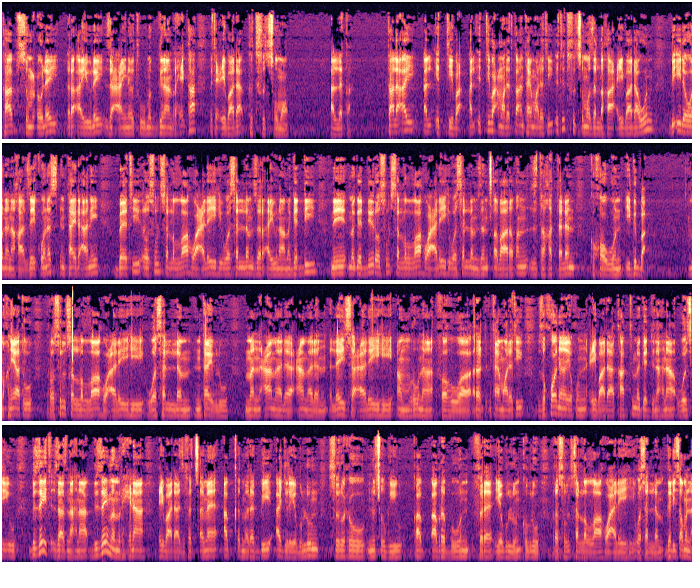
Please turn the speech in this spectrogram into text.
ካብ ስምዑለይ ረኣዩለይ ዝዓይነቱ ምግናን ርሒቅካ እቲ ዒባዳ ክትፍጽሞ ኣለካ። ካልኣይ ኣልኢትባዕ፣ ኣልኢትባዕ ማለት ከኣ እንታይ ማለት እዩ? እቲ ትፍጽሞ ዘለኻ ዒባዳ'ውን ብኢደ ወነናኻ ዘይኮነስ እንታይ ደኣኒ በቲ ረሱል ሰለላሁ ዓለይሂ ወሰለም ዘርኣዩና መገዲ ንመገዲ ረሱል ሰለላሁ ዓለይሂ ወሰለም ዘንጸባርቕን ዝተኸተለን ክኸውን ይግባእ። ምኽንያቱ ረሱል ሰለላሁ ዓለይሂ ወሰለም እንታይ ይብሉ መን ዓመለ ዓመለን ለይሰ ዓለይሂ ኣምሩና ፈሁወ ረድ እንታይ ማለት እዩ ዝኾነ ይኹን ዒባዳ ካብቲ መገዲ ናህና ወጺኡ ብዘይ ትእዛዝ ናህና ብዘይ መምርሒና ዒባዳ ዝፈጸመ ኣብ ቅድሚ ረቢ ኣጅሪ የብሉን ስርሑ ንጹግ እዩ ኣብ ረቢ እውን ፍረ የብሉን ክብሉ ረሱል ሰለላሁ ዓለይሂ ወሰለም ገሊጾምልና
